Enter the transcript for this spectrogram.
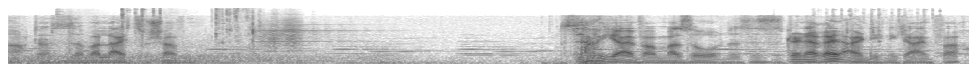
Ach, das ist aber leicht zu schaffen. Sag ich einfach mal so. Das ist generell eigentlich nicht einfach.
